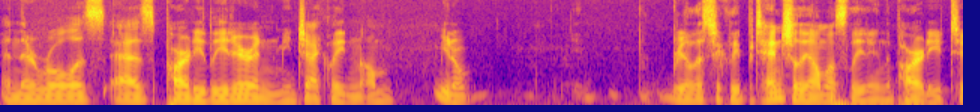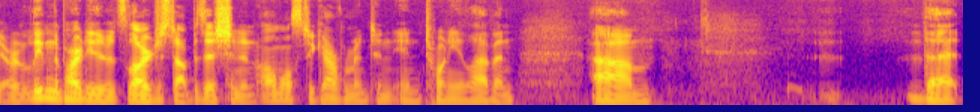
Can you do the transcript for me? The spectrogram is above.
and their role as as party leader. And I mean, Jack Layton, um, you know, realistically, potentially almost leading the party to, or leading the party to its largest opposition and almost to government in, in 2011. Um, that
